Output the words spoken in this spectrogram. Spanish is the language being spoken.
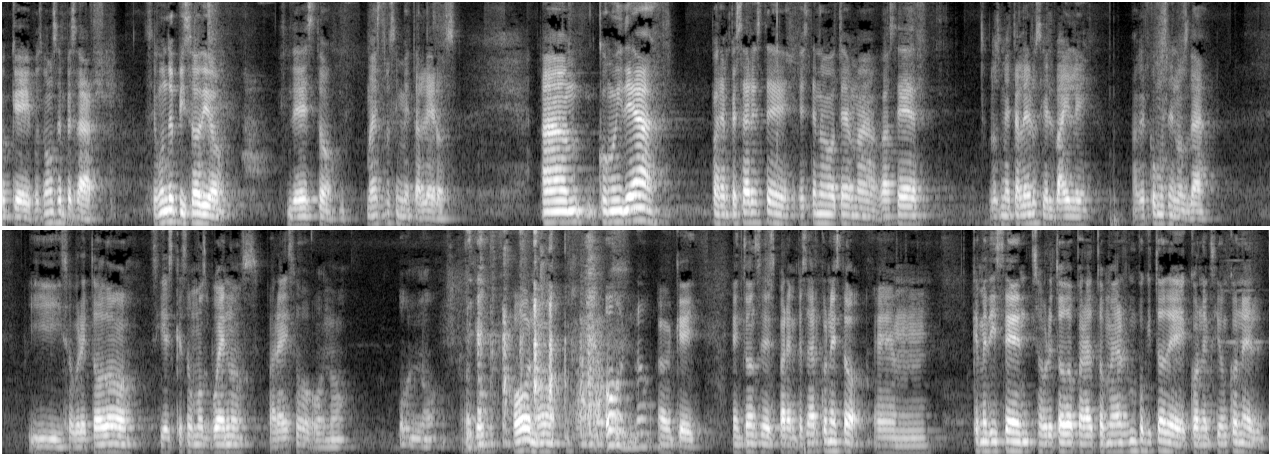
Ok, pues vamos a empezar. Segundo episodio de esto, Maestros y Metaleros. Am, como idea para empezar este, este nuevo tema va a ser los metaleros y el baile, a ver cómo se nos da. Y sobre todo, si es que somos buenos para eso o no. ¿O no? O no. ¿O no? Ok, entonces para empezar con esto, em, ¿qué me dicen sobre todo para tomar un poquito de conexión con el,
